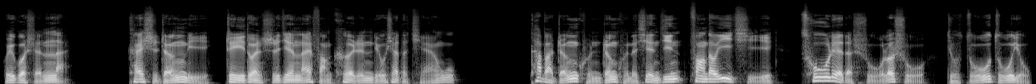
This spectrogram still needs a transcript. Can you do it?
回过神来，开始整理这一段时间来访客人留下的钱物。他把整捆整捆的现金放到一起，粗略地数了数，就足足有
